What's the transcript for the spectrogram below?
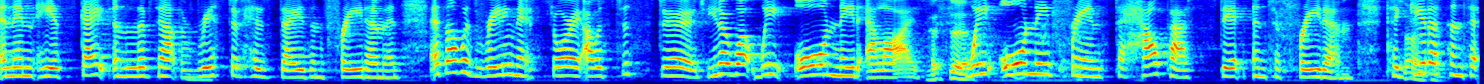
And then he escaped and lived out the rest of his days in freedom. And as I was reading that story, I was just stirred. You know what? We all need allies. That's it. We all need friends to help us step into freedom, to So get us into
